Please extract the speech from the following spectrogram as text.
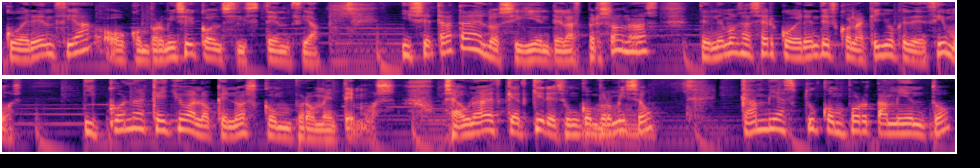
coherencia o compromiso y consistencia. Y se trata de lo siguiente, las personas tendemos a ser coherentes con aquello que decimos y con aquello a lo que nos comprometemos. O sea, una vez que adquieres un compromiso, cambias tu comportamiento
